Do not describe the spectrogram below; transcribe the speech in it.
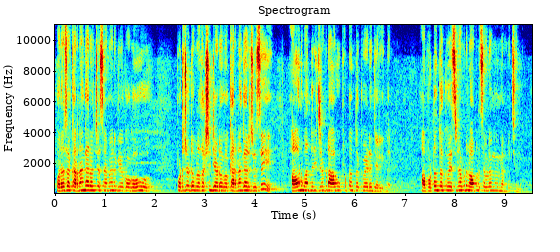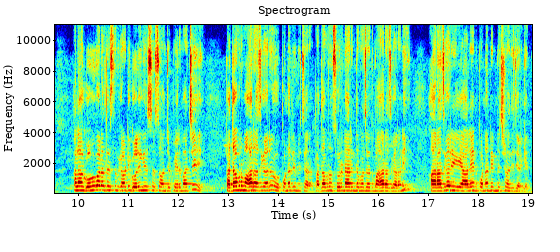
ఒక రోజు కర్ణంగారు వచ్చే సమయానికి ఒక గోవు పుట్ట చుట్టూ ప్రదక్షిణ చేయడం ఒక కర్ణంగారు చూసి ఆవును బంధించినప్పుడు ఆవు పుట్టను తొక్కువేయడం జరిగిందండి. ఆ పుట్టం తక్కువ వేసినప్పుడు లోపల శివలింగం కనిపించింది. అలా గోవు వల్ల తెస్తుంది కాబట్టి గోలింగేశ్వర స్వామి అని చెప్పి పేరు మార్చి పెద్దాపురం మహారాజు గారు పునర్నిర్మించారు పెద్దాపురం సూర్యనారాయణ దేవజోతి మహారాజు గారు అని ఆ రాజుగారు ఈ ఆలయాన్ని పునర్నిర్మించడం అది జరిగింది.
